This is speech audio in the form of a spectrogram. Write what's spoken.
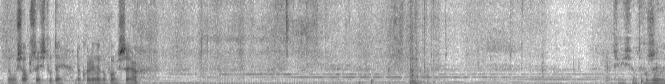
Będę musiał przejść tutaj do kolejnego pomieszczenia. Drzwi się otworzyły.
